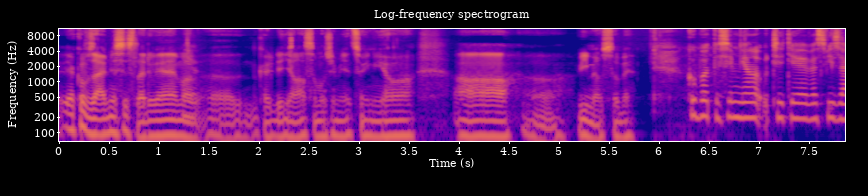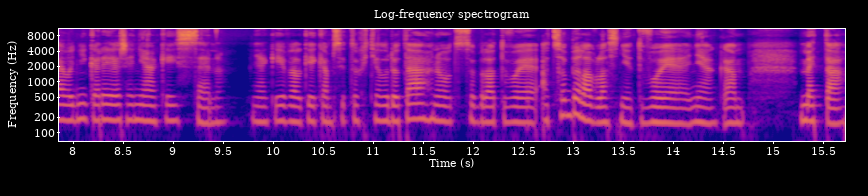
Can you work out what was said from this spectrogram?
jako vzájemně se sledujeme a, a každý dělá samozřejmě něco jiného a, a, a víme o sobě. Kubo, ty jsi měl určitě ve své závodní kariéře nějaký sen, nějaký velký, kam si to chtěl dotáhnout, co byla tvoje a co byla vlastně tvoje nějaká meta,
